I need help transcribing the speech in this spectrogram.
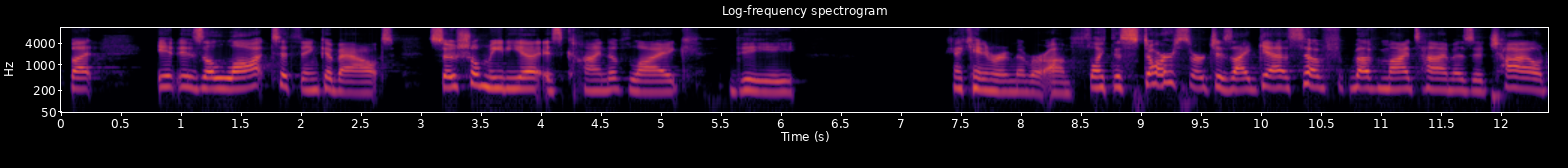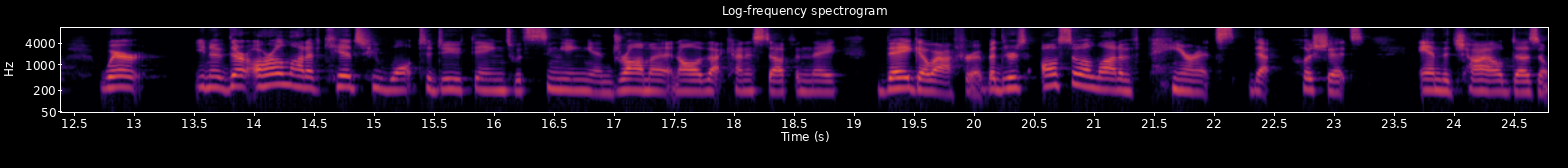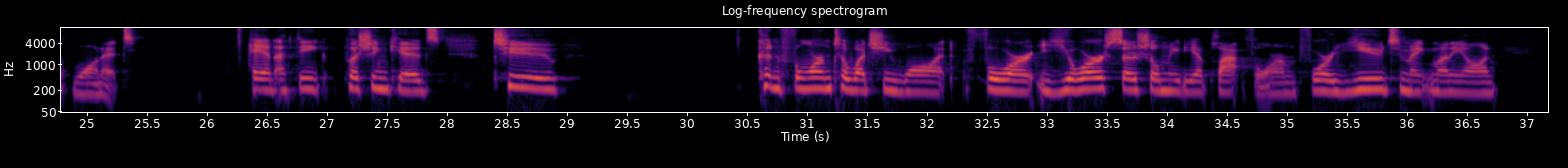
But it is a lot to think about. Social media is kind of like the I can't even remember, um, like the star searches, I guess, of, of my time as a child, where, you know, there are a lot of kids who want to do things with singing and drama and all of that kind of stuff, and they they go after it. But there's also a lot of parents that push it and the child doesn't want it. And I think pushing kids to conform to what you want for your social media platform for you to make money on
